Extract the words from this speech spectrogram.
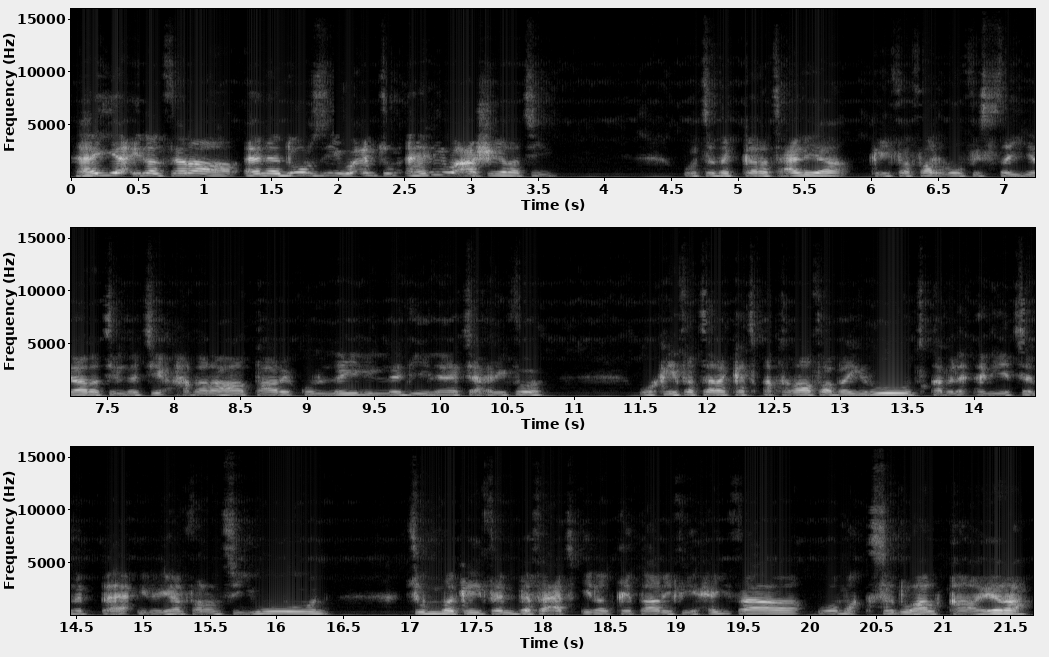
هيا إلى الفرار. أنا درزي وأنتم أهلي وعشيرتي. وتذكرت عليا كيف فروا في السيارة التي أحضرها طارق الليل الذي لا تعرفه وكيف تركت أطراف بيروت قبل أن يتنبه إليها الفرنسيون. ثم كيف اندفعت إلى القطار في حيفا ومقصدها القاهرة.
